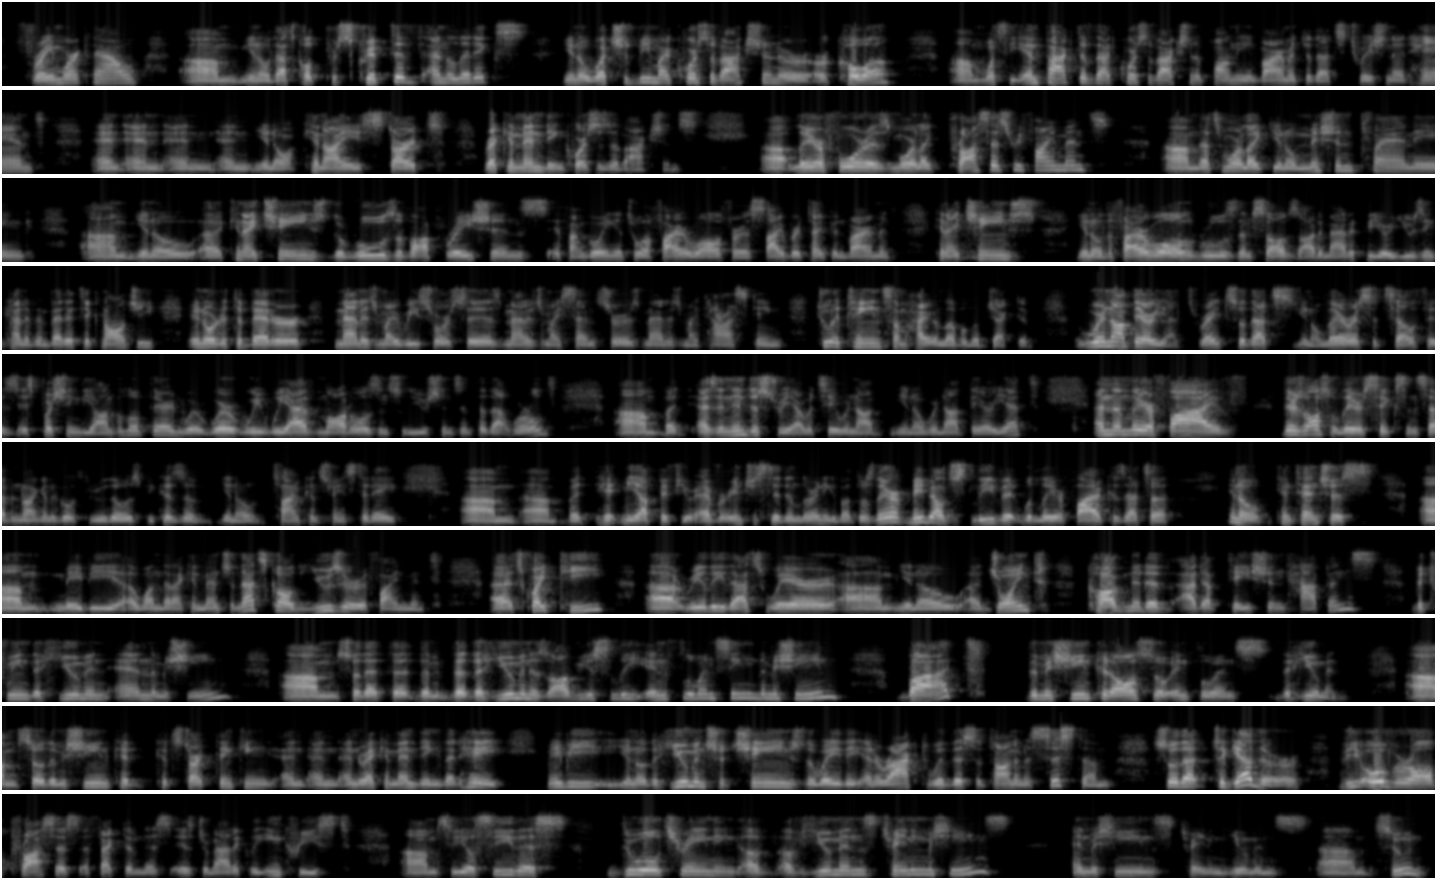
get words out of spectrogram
framework now. Um, you know, that's called prescriptive analytics. You know, what should be my course of action or, or COA? Um, what's the impact of that course of action upon the environment or that situation at hand? And and and and you know, can I start recommending courses of actions? Uh, layer four is more like process refinement. Um, that's more like you know mission planning. Um, you know, uh, can I change the rules of operations if I'm going into a firewall for a cyber type environment? Can I change you know the firewall rules themselves automatically or using kind of embedded technology in order to better manage my resources manage my sensors manage my tasking to attain some higher level objective. We're not there yet right? So that's you know Larus itself is is pushing the envelope there and we're, we're we, we have models and solutions into that world. Um, but as an industry i would say we're not you know we're not there yet. And then layer five there's also layer six and seven. I'm not going to go through those because of you know time constraints today. Um, uh, but hit me up if you're ever interested in learning about those. Layer maybe I'll just leave it with layer five because that's a you know contentious um, maybe uh, one that I can mention. That's called user refinement. Uh, it's quite key. Uh, really, that's where um, you know joint cognitive adaptation happens between the human and the machine, um, so that the, the the the human is obviously influencing the machine, but the machine could also influence the human. Um, so the machine could could start thinking and, and and recommending that hey maybe you know the human should change the way they interact with this autonomous system so that together the overall process effectiveness is dramatically increased. Um, so you'll see this dual training of of humans training machines and machines training humans um, soon.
